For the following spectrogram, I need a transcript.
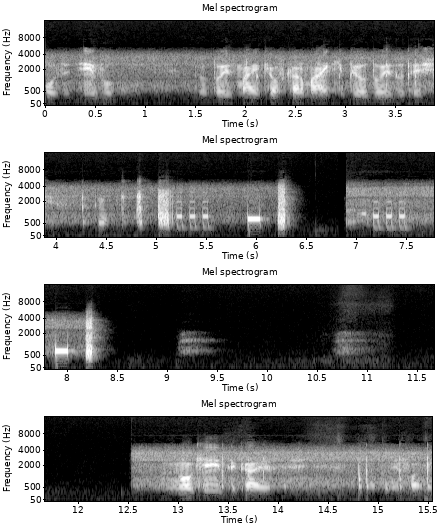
Positivo, P2 Mike Oscar Mike, P2 UTX. Campo. Ok, TKS. Uniforme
